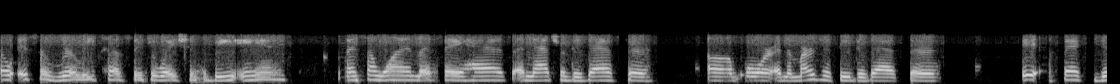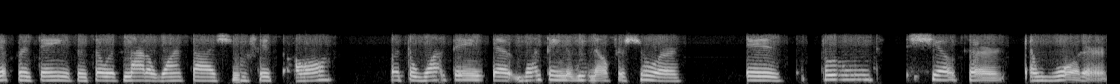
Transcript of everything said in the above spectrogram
So it's a really tough situation to be in when someone, let's say, has a natural disaster um, or an emergency disaster. It affects different things, and so it's not a one size shoe fits all. But the one thing that one thing that we know for sure is food, shelter, and water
